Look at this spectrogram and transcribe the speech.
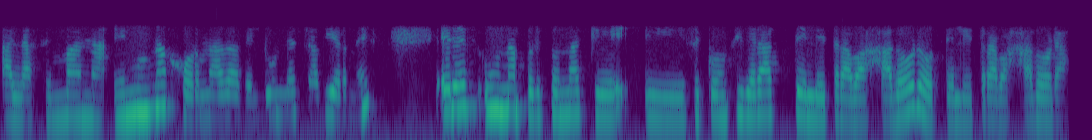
a la semana en una jornada de lunes a viernes, eres una persona que eh, se considera teletrabajador o teletrabajadora.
